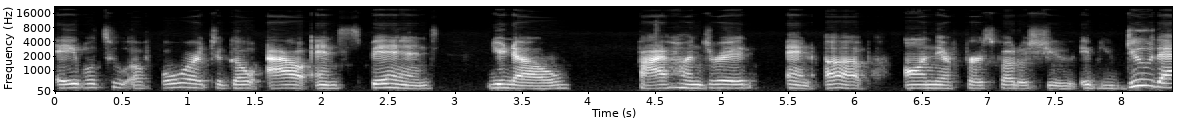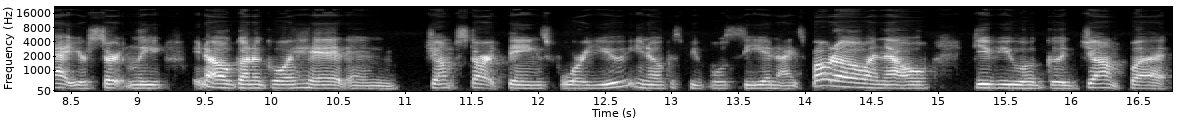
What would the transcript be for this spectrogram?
able to afford to go out and spend, you know, 500 and up on their first photo shoot. If you do that, you're certainly, you know, going to go ahead and jumpstart things for you, you know, because people see a nice photo and that'll give you a good jump. But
